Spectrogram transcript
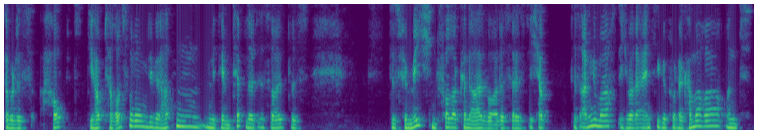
aber das Haupt, die Hauptherausforderung, die wir hatten mit dem Tablet, ist halt, dass das für mich ein voller Kanal war. Das heißt, ich habe das angemacht, ich war der Einzige vor der Kamera und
